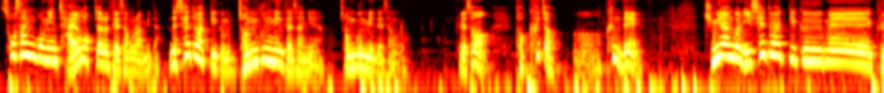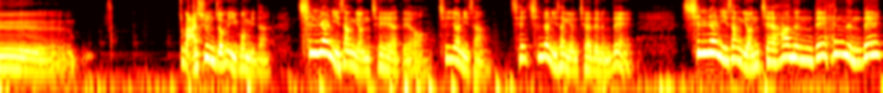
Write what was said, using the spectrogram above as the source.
소상공인 자영업자를 대상으로 합니다. 근데 새도약 기금은 전 국민 대상이에요. 전 국민 대상으로. 그래서 더 크죠. 어, 큰데 중요한 건이 새도약 기금의 그 좀 아쉬운 점은 이겁니다. 7년 이상 연체해야 돼요. 7년 이상. 7년 이상 연체해야 되는데 7년 이상 연체하는데 했는데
